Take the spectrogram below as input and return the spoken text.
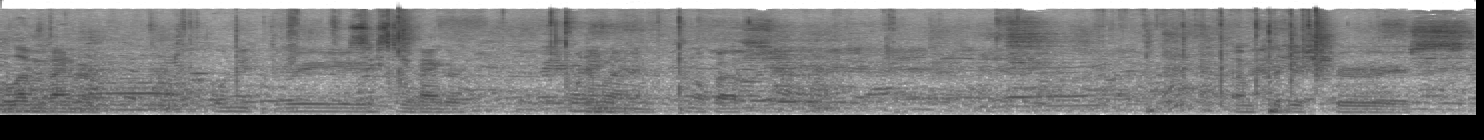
11 Vanguard. 23, 16 Vanguard. 29. No pass. I'm pretty sure it's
